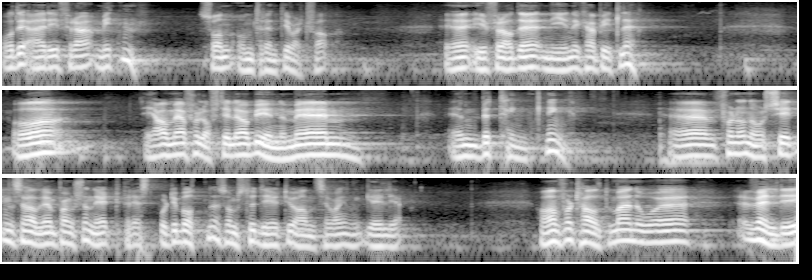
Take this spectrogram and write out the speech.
og det er ifra midten, sånn omtrent i hvert fall, eh, ifra det niende kapitlet. Og ja, om jeg får lov til å begynne med en betenkning eh, For noen år siden så hadde vi en pensjonert prest borti Botne som studerte Johans evangeliet. Og Han fortalte meg noe veldig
